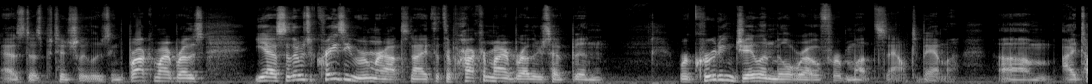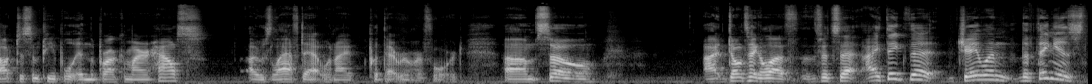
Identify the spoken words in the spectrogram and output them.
as does potentially losing the Brockermeyer brothers. Yeah, so there was a crazy rumor out tonight that the Brockermeyer brothers have been recruiting Jalen Milroe for months now to Bama. Um, I talked to some people in the Brockermeyer house. I was laughed at when I put that rumor forward. Um, so I don't take a lot of it's that. I think that Jalen. The thing is,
